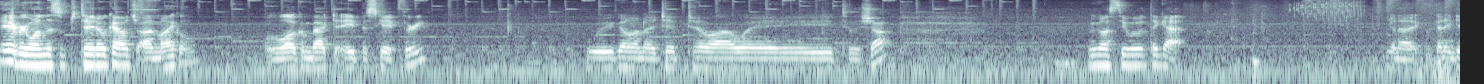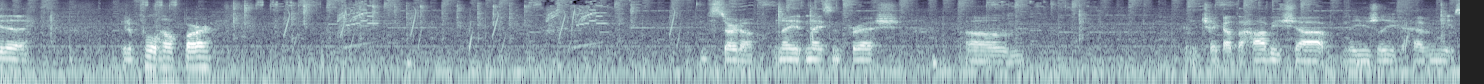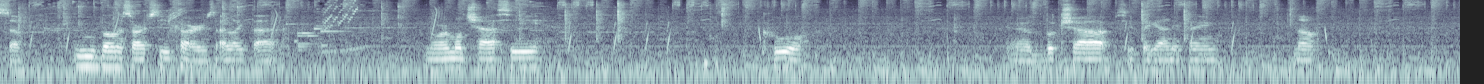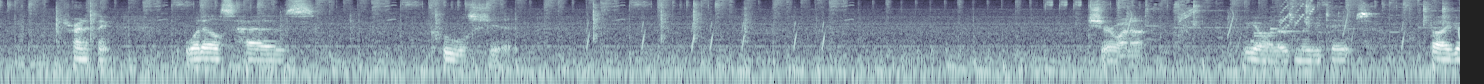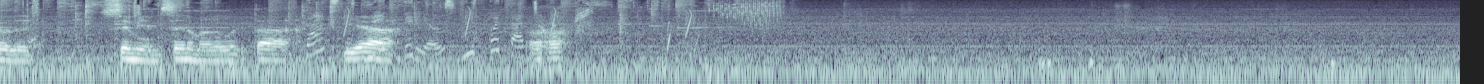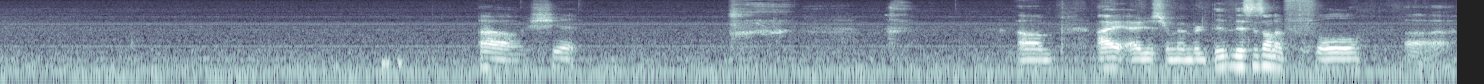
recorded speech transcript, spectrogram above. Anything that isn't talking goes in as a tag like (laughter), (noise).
Hey everyone, this is Potato Couch. I'm Michael. Welcome back to Ape Escape 3. We're gonna tiptoe our way to the shop. We're gonna see what they got. We're gonna gonna get a get a full health bar. And start off nice, nice and fresh. Um, gonna check out the hobby shop. They usually have neat stuff. Ooh, bonus RC cars. I like that. Normal chassis. Cool. Yeah, bookshop. See if they got anything. No. trying to think. What else has cool shit? Sure, why not? We got one of those movie tapes. Probably go to the Simian Cinema to look at that. That's Yeah. videos. We put that Uh huh. Oh shit. (laughs) um, I I just remembered th- this is on a full uh,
